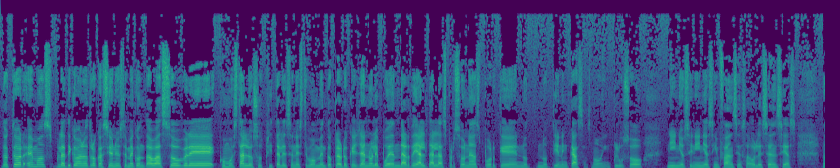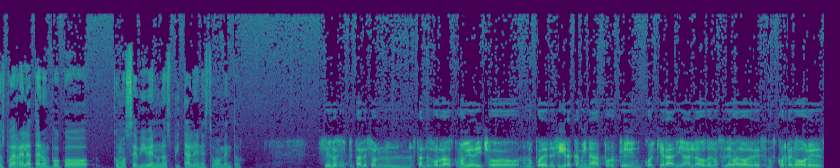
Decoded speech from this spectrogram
Doctor, hemos platicado en otra ocasión y usted me contaba sobre cómo están los hospitales en este momento. Claro que ya no le pueden dar de alta a las personas porque no, no tienen casas, ¿no? Incluso niños y niñas, infancias, adolescencias. ¿Nos puede relatar un poco cómo se vive en un hospital en este momento? Sí, los hospitales son están desbordados, como había dicho, no pueden ni siquiera caminar porque en cualquier área, al lado de los elevadores, en los corredores,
